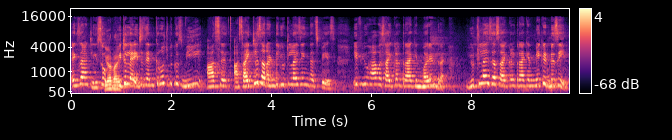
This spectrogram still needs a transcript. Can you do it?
Exactly. So right. it, it is encroached because we, our, our cyclists are underutilizing that space. If you have a cycle track in Marine Drive, utilize the cycle track and make it busy.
